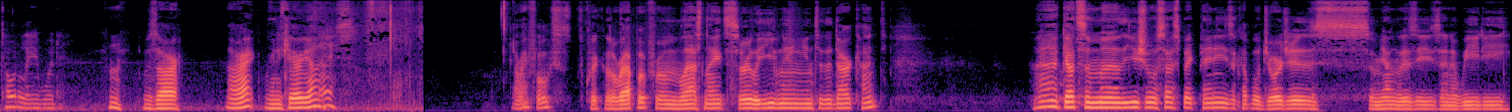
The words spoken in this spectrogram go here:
totally it would. Hmm, bizarre. All right, we're gonna carry on. Nice. All right, folks. Quick little wrap up from last night's early evening into the dark hunt. Uh, got some uh, the usual suspect pennies, a couple of Georges, some young Lizzies, and a Wheatie.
